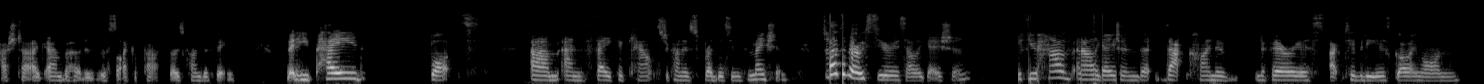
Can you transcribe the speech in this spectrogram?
hashtag Amber Heard is a psychopath, those kinds of things. That he paid bots um, and fake accounts to kind of spread this information. So that's a very serious allegation if you have an allegation that that kind of nefarious activity is going on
